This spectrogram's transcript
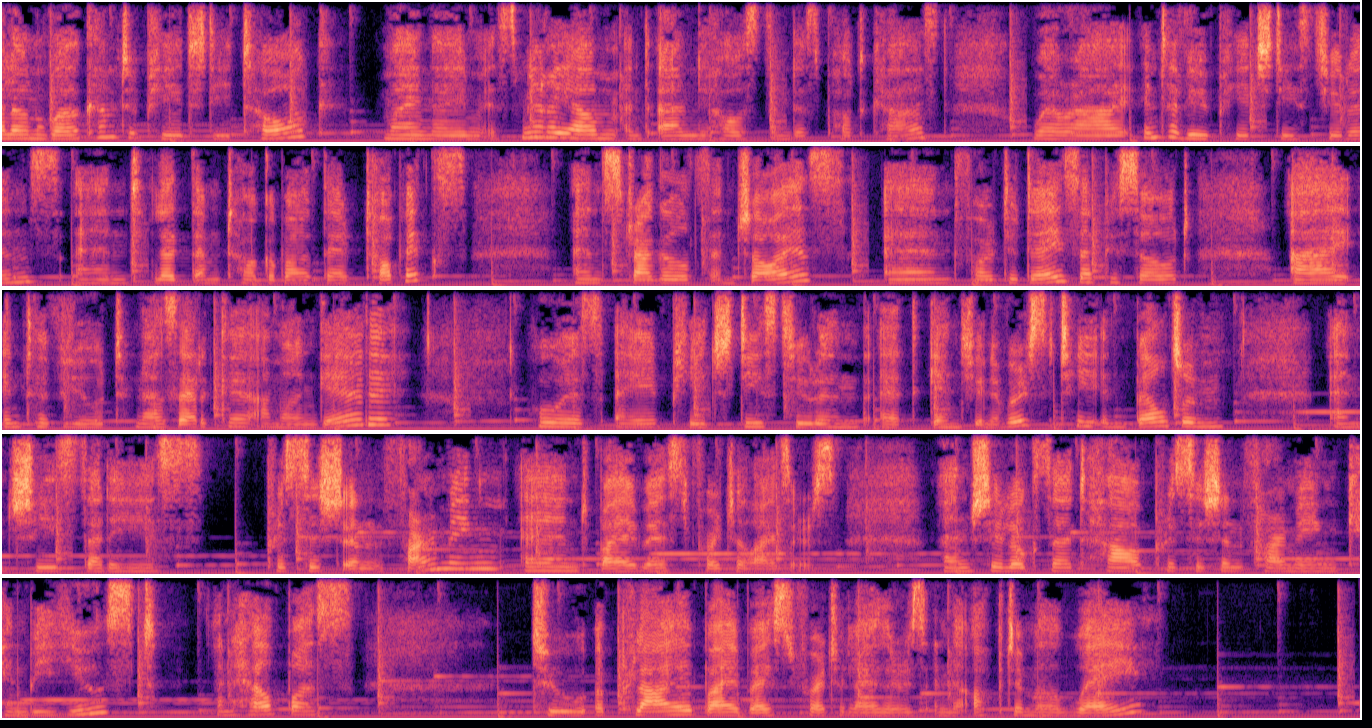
Hello and welcome to PhD Talk. My name is Miriam and I'm the host in this podcast where I interview PhD students and let them talk about their topics and struggles and joys. And for today's episode, I interviewed Nazerke Amangeldy, who is a PhD student at Ghent University in Belgium, and she studies precision farming and bio-based fertilizers. And she looks at how precision farming can be used and help us to apply bio-based fertilizers in the optimal way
